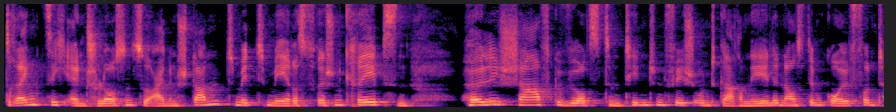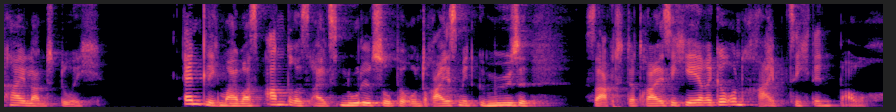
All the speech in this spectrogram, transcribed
drängt sich entschlossen zu einem Stand mit meeresfrischen Krebsen, höllisch scharf gewürztem Tintenfisch und Garnelen aus dem Golf von Thailand durch. Endlich mal was anderes als Nudelsuppe und Reis mit Gemüse, sagt der Dreißigjährige und reibt sich den Bauch.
